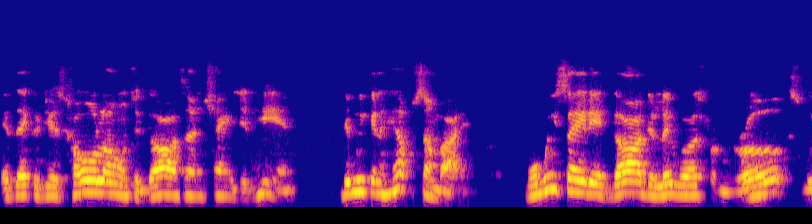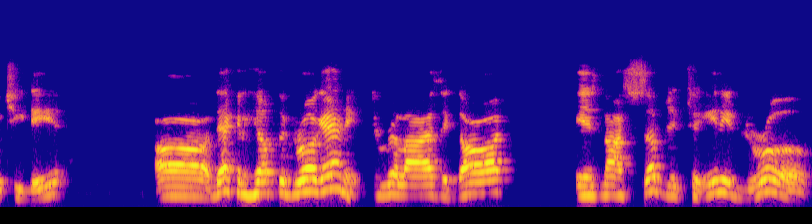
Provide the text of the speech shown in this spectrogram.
If they could just hold on to God's unchanging hand, then we can help somebody. When we say that God deliver us from drugs, which He did, uh, that can help the drug addict to realize that God is not subject to any drug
